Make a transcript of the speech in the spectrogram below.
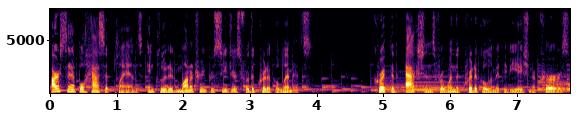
Our sample HACCP plans included monitoring procedures for the critical limits, corrective actions for when the critical limit deviation occurs,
